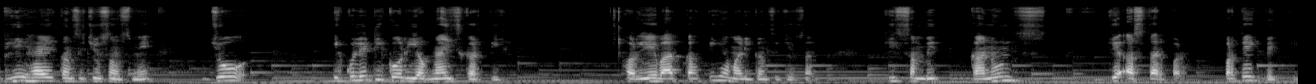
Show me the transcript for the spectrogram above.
भी है कॉन्स्टिट्यूशंस में, जो इक्वलिटी को रिकॉग्नाइज करती है। और ये बात कहती है हमारी कॉन्स्टिट्यूशन कि संविधान कानून के स्तर पर प्रत्येक व्यक्ति,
